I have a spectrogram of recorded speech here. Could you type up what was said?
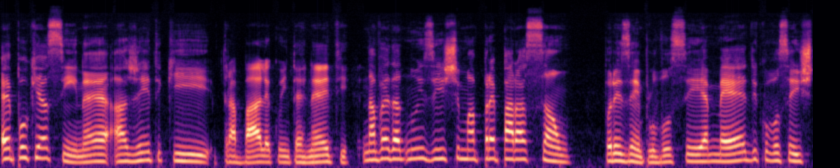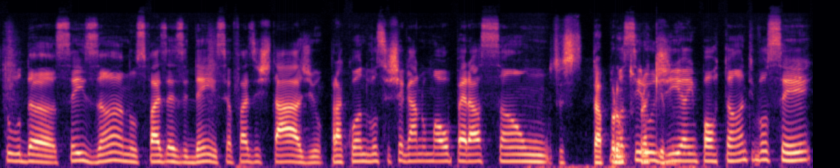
É porque assim, né? A gente que trabalha com internet, na verdade, não existe uma preparação por exemplo, você é médico, você estuda seis anos, faz residência, faz estágio, para quando você chegar numa operação, você uma cirurgia importante, você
